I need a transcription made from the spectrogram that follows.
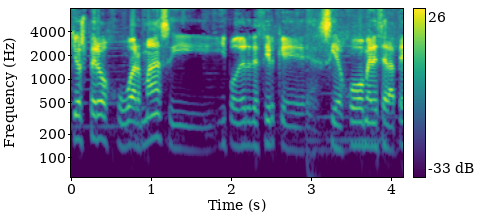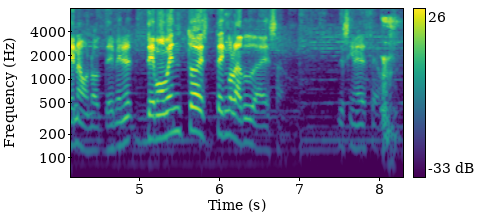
Yo espero jugar más y, poder decir que si el juego merece la pena o no. De, momento tengo la duda esa, de si merece o no.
